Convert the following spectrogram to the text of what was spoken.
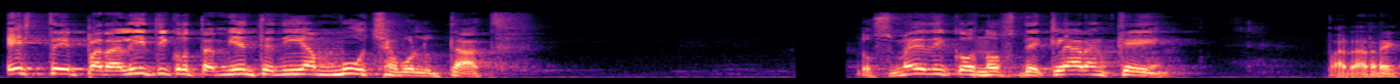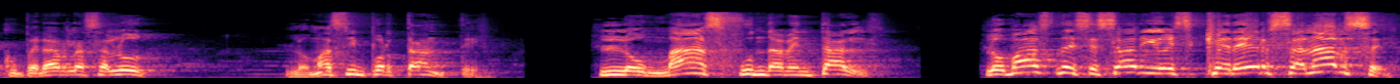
Este paralítico también tenía mucha voluntad. Los médicos nos declaran que para recuperar la salud, lo más importante, lo más fundamental, lo más necesario es querer sanarse.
